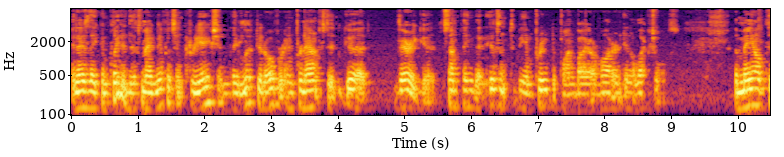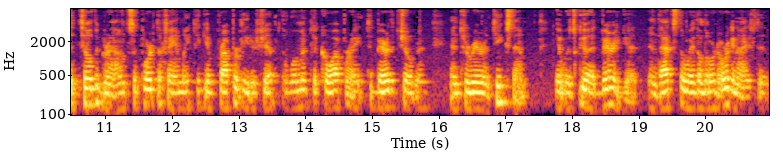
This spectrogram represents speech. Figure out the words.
And as they completed this magnificent creation, they looked it over and pronounced it good, very good, something that isn't to be improved upon by our modern intellectuals. The male to till the ground, support the family, to give proper leadership, the woman to cooperate, to bear the children, and to rear and teach them. It was good, very good, and that's the way the Lord organized it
